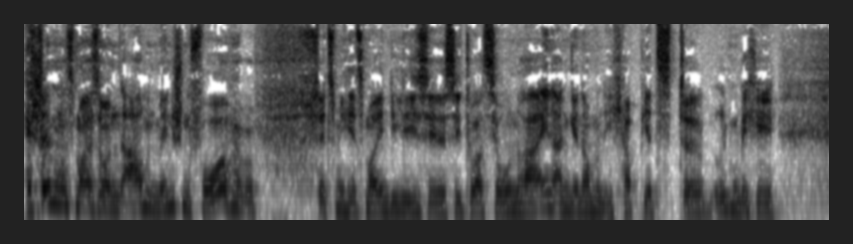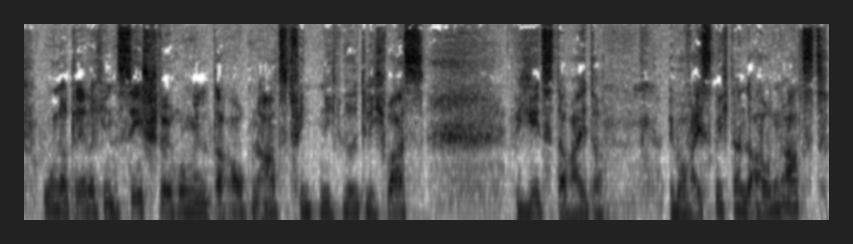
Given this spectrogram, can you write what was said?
Jetzt stellen wir uns mal so einen armen Menschen vor. Ich setze mich jetzt mal in diese Situation rein. Angenommen, ich habe jetzt äh, irgendwelche unerklärlichen Sehstörungen. Der Augenarzt findet nicht wirklich was. Wie geht's da weiter? Überweist mich dann der Augenarzt?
